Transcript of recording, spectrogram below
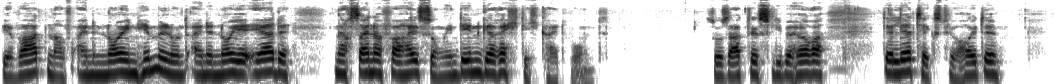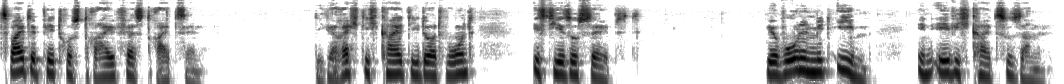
Wir warten auf einen neuen Himmel und eine neue Erde nach seiner Verheißung, in denen Gerechtigkeit wohnt. So sagt es, liebe Hörer, der Lehrtext für heute, 2. Petrus 3, Vers 13. Die Gerechtigkeit, die dort wohnt, ist Jesus selbst. Wir wohnen mit ihm in Ewigkeit zusammen.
